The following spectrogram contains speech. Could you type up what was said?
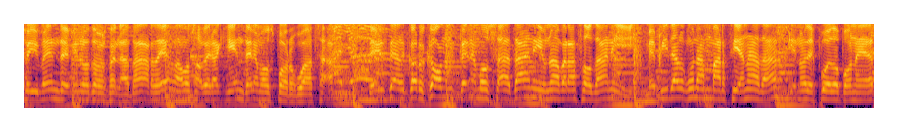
Son las 8 y 20 minutos de la tarde. Vamos a ver a quién tenemos por WhatsApp. Desde Alcorcón tenemos a Dani. Un abrazo, Dani. Me pide algunas marcianadas que no les puedo poner.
